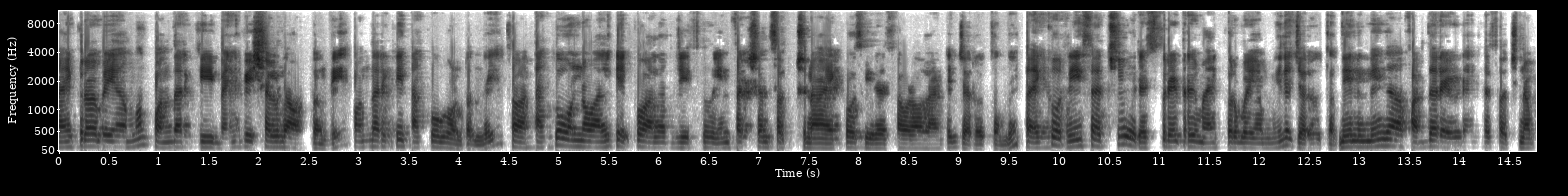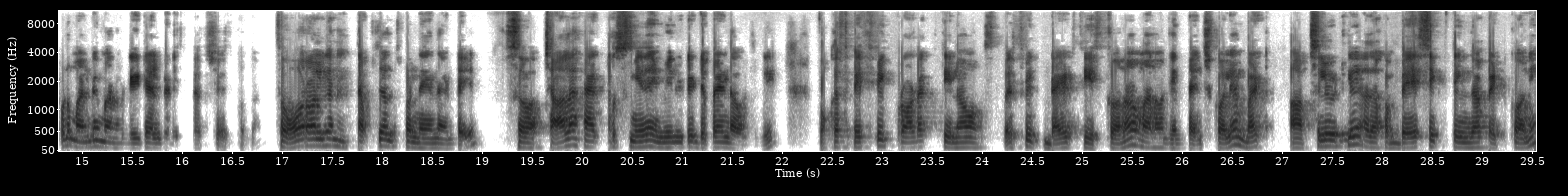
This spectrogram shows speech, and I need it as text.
మైక్రోబియం కొందరికి బెనిఫిషియల్గా ఉంటుంది కొందరికి తక్కువగా ఉంటుంది. సో ఆ తక్కువ ఉన్న వాళ్ళకి ఎక్కువ అలర్జీస్ ఇన్ఫెక్షన్స్ వచ్చినా ఎక్కువ సీరియస్ అవడం లాంటివి జరుగుతుంది. సో ఎక్కువ రీసెర్చ్ రెస్పిరేటరీ మైక్రోబియం మీద జరుగుతుంది. దీని మీద ఫర్దర్ ఎవిడెన్సెస్ వచ్చినప్పుడు మళ్ళీ మనం డీటెయిల్గా డిస్కస్ చేసుకుందాం. సో ఓవరాల్గా నేను తప్పదలుచుకుంది ఏంటంటే సో చాలా ఫ్యాక్టర్స్ మీద ఇమ్యూనిటీ డిపెండ్ అవుతుంది. ఒక స్పెసిఫిక్ ప్రోడక్ట్ తినో స్పెసిఫిక్ డైట్ తీసుకోనో మనం దీన్ని పెంచుకోలేం. బట్ అబ్సల్యూట్లీ అదొక బేసిక్ థింగ్గా పెట్టుకొని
